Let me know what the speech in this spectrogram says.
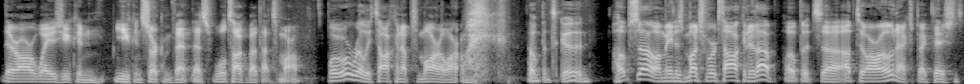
There are ways you can you can circumvent this. We'll talk about that tomorrow. Well, we're really talking up tomorrow, aren't we? Hope it's good. Hope so. I mean, as much as we're talking it up, hope it's uh, up to our own expectations.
